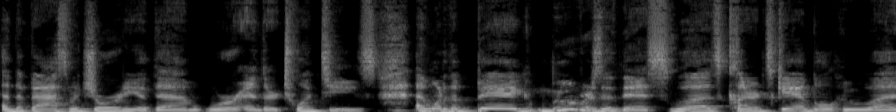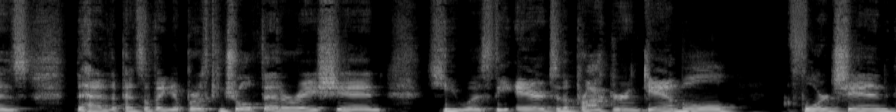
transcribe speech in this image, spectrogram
and the vast majority of them were in their 20s. And one of the big movers of this was Clarence Gamble, who was the head of the Pennsylvania Birth Control Federation he was the heir to the Procter and Gamble fortune.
